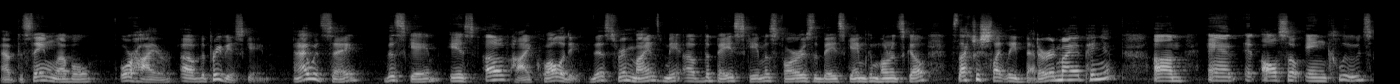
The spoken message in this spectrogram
at the same level or higher of the previous game? And I would say this game is of high quality. This reminds me of the base game as far as the base game components go. It's actually slightly better in my opinion. Um, and it also includes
